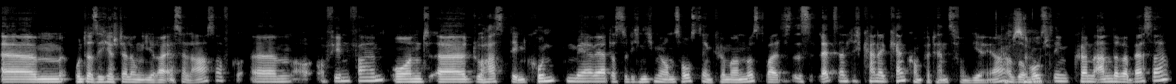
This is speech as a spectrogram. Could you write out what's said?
Ähm, unter Sicherstellung ihrer SLAs auf, ähm, auf jeden Fall. Und äh, du hast den Kundenmehrwert, dass du dich nicht mehr ums Hosting kümmern musst, weil es ist letztendlich keine Kernkompetenz von dir. Ja, also Hosting können andere besser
